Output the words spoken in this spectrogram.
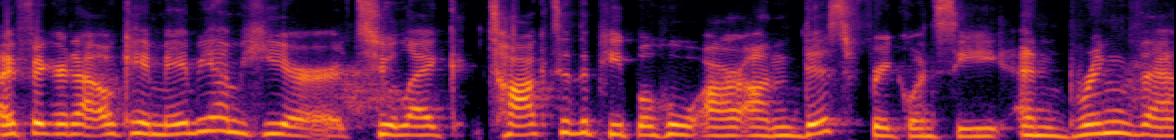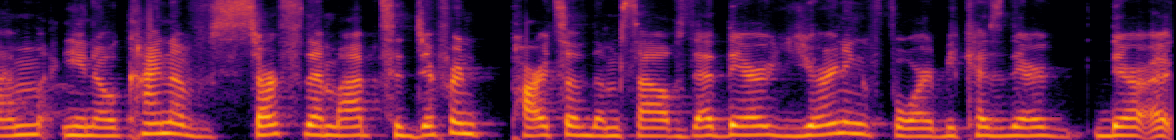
I figured out, okay, maybe I'm here to like talk to the people who are on this frequency and bring them, you know, kind of surf them up to different parts of themselves that they're yearning for because they're they're uh,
